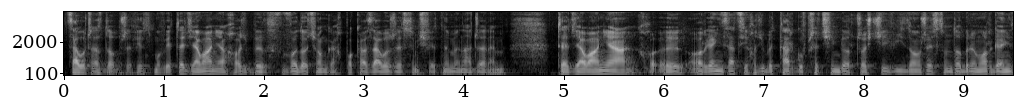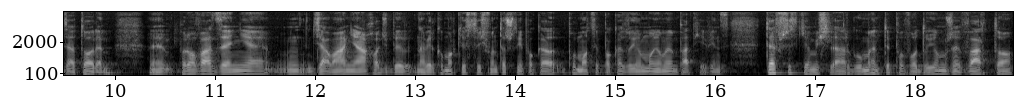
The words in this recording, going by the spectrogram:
cały czas dobrze. Więc mówię, te działania choćby w wodociągach pokazały, że jestem świetnym menadżerem. Te działania y, organizacji choćby targów przedsiębiorczości widzą, że jestem dobrym organizatorem. Y, Prowadzenie mm, działania choćby na Wielką Orkiestrę Świątecznej Pomocy pokazują moją empatię, więc te wszystkie, myślę, argumenty powodują, że warto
